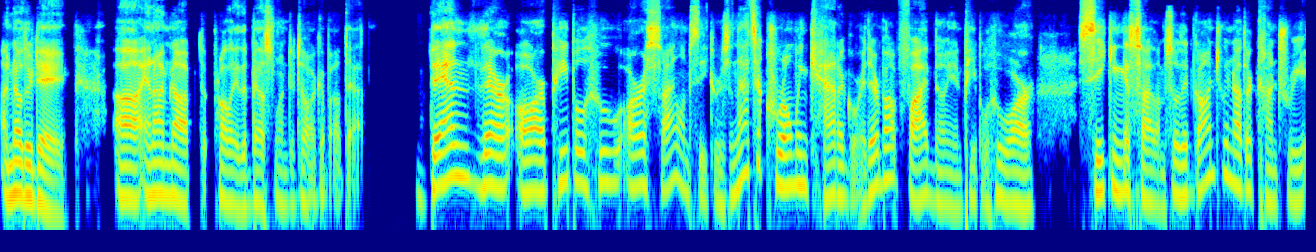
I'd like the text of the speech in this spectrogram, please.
another day, uh, and I'm not the, probably the best one to talk about that. Then there are people who are asylum seekers, and that's a growing category. There are about 5 million people who are seeking asylum. So they've gone to another country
